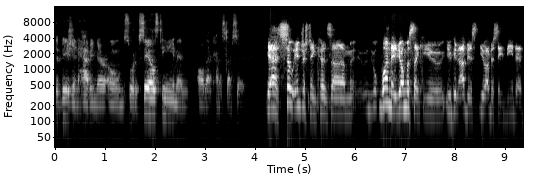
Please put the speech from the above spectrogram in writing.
division having their own sort of sales team and all that kind of stuff. So yeah, it's so interesting because um, one, it almost like you you can obviously you obviously need it,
